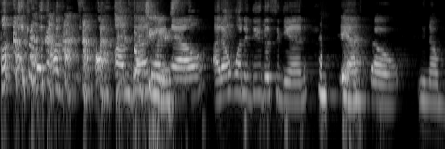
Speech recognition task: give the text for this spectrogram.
I'm, I'm, I'm done right now. I don't want to do this again. Yeah. And so you know,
